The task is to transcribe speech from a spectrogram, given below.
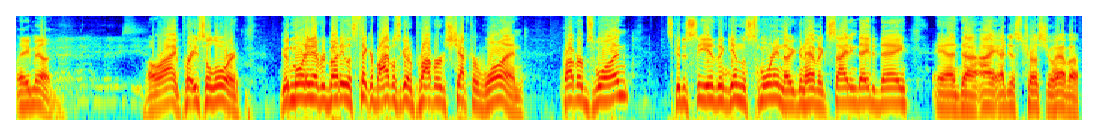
Amen. All right, praise the Lord. Good morning, everybody. Let's take our Bibles and go to Proverbs chapter 1. Proverbs 1. It's good to see you again this morning. I you're going to have an exciting day today, and uh, I, I, just trust you'll have a,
